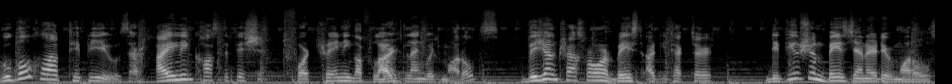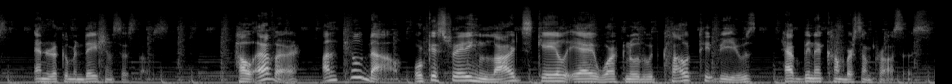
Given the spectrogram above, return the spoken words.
Google Cloud TPUs are highly cost efficient for training of large language models, vision transformer based architectures, diffusion based generative models, and recommendation systems. However, until now, orchestrating large scale AI workload with cloud TPUs have been a cumbersome process.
